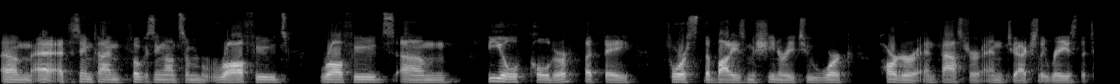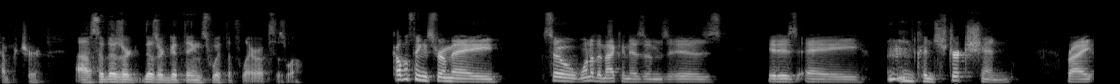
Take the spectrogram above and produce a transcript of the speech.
um, at, at, the same time focusing on some raw foods. Raw foods um, feel colder, but they force the body's machinery to work harder and faster and to actually raise the temperature. Uh, so those are those are good things with the flare ups as well A couple things from a so one of the mechanisms is it is a constriction right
